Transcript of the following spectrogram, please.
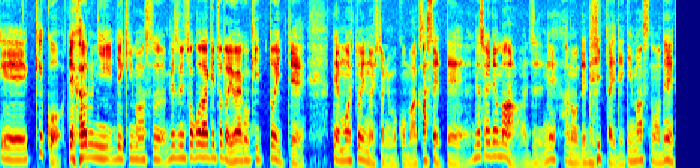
えー、結構手軽にできます別にそこだけちょっと予約を切っといてでもう一人の人にもこう任せてでそれでまあねあの出て行ったりできますので、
